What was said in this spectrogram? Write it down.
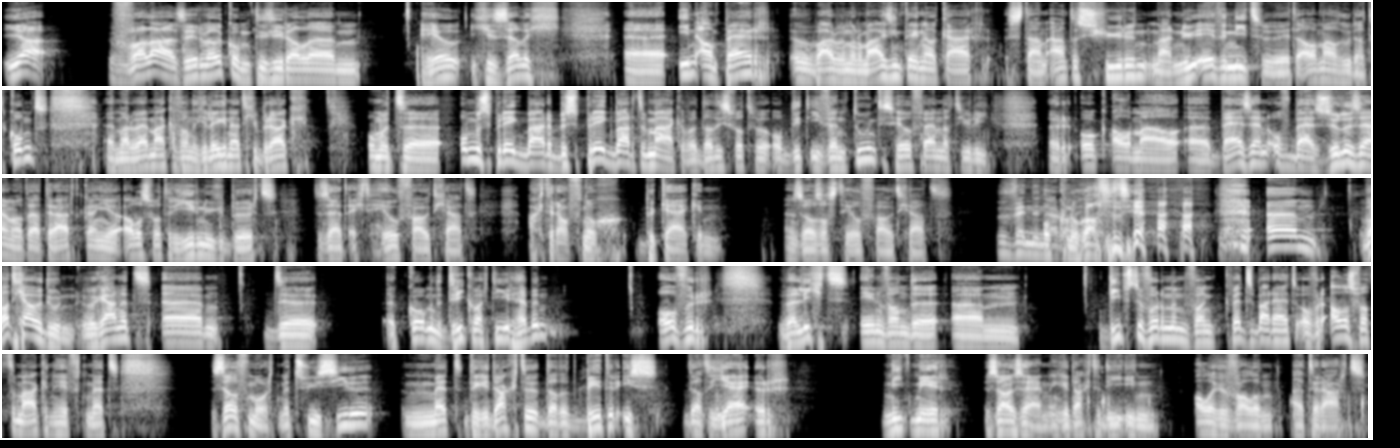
Ja, voilà, zeer welkom. Het is hier al ehm, heel gezellig eh, in Ampère, waar we normaal gezien tegen elkaar staan aan te schuren, maar nu even niet. We weten allemaal hoe dat komt. Eh, maar wij maken van de gelegenheid gebruik om het uh, onbespreekbare bespreekbaar te maken. Want dat is wat we op dit event doen. Het is heel fijn dat jullie er ook allemaal bij zijn of bij zullen zijn, want uiteraard kan je alles wat er hier nu gebeurt, tenzij het echt heel fout gaat, achteraf nog bekijken. En zelfs als het heel fout gaat. We vinden ook nog altijd. Ja. um, wat gaan we doen? We gaan het um, de komende drie kwartier hebben over wellicht een van de um, diepste vormen van kwetsbaarheid, over alles wat te maken heeft met zelfmoord, met suïcide, met de gedachte dat het beter is dat jij er niet meer zou zijn. Een gedachte die in alle gevallen uiteraard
